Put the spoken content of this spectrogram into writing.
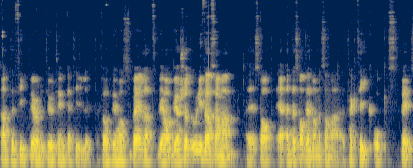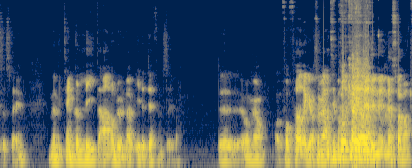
att det fick Pioli till att tänka till lite. För att vi har spelat, vi har, vi har kört ungefär samma eh, start, eh, inte startelva men samma taktik och spelsystem. Men vi tänker lite annorlunda i det defensiva. Det, om jag får föregå som jag alltid brukar göra till nä- nästa match.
